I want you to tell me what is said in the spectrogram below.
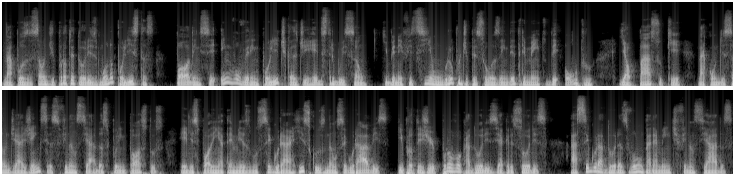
na posição de protetores monopolistas, podem se envolver em políticas de redistribuição que beneficiam um grupo de pessoas em detrimento de outro, e ao passo que, na condição de agências financiadas por impostos, eles podem até mesmo segurar riscos não seguráveis e proteger provocadores e agressores. as seguradoras voluntariamente financiadas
